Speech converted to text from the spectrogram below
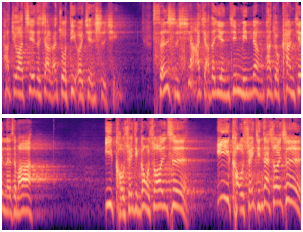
他就要接着下来做第二件事情。神使夏甲的眼睛明亮，他就看见了什么？一口水井。跟我说一次，一口水井。再说一次，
